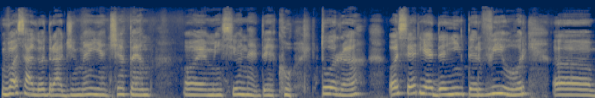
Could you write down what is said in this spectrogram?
Vă salut, dragii mei! Începem o emisiune de cultură, o serie de interviuri uh,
